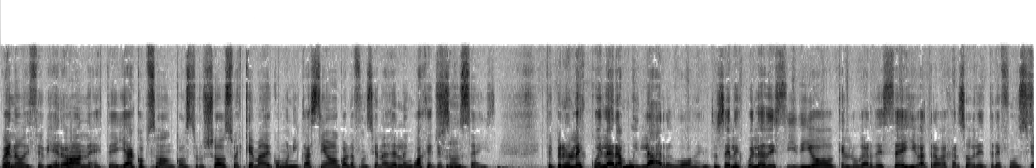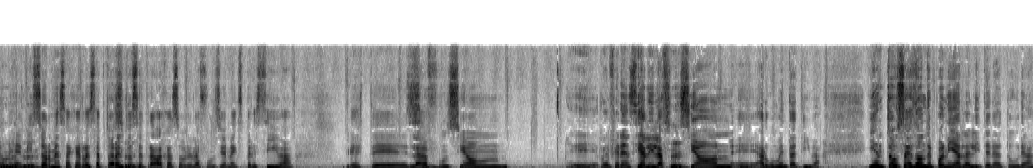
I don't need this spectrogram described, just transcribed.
bueno, dice, ¿vieron? Este, Jacobson construyó su esquema de comunicación con las funciones del lenguaje, que Sí. son seis. Este, pero en la escuela era muy largo. Entonces la escuela decidió que en lugar de seis iba a trabajar sobre tres funciones. Sobre tres. Emisor, mensaje, receptor. Sí. Entonces trabaja sobre la función expresiva, este, la Sí. función eh, referencial y la Sí. función eh, argumentativa. Y entonces, ¿dónde ponía la literatura?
